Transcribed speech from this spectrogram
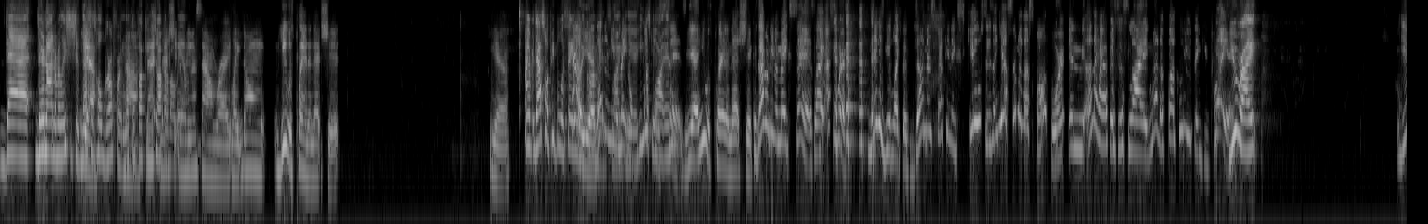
that they're not in a relationship. That's Yeah. his whole girlfriend. what the Nah, fuck are you talking that about, shit? Don't even sound right. Like, don't. He was planning that shit. Yeah. I- that's what people were saying Hell yeah, comments. that don't even like, make no yeah, he was fucking plotting. sense. Yeah, he was planning that shit because that don't even make sense. Like I swear, niggas give like the dumbest fucking excuses, and yeah, some of us fall for it, and the other half is just like, motherfucker, who you think you playing? You right. Yeah,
